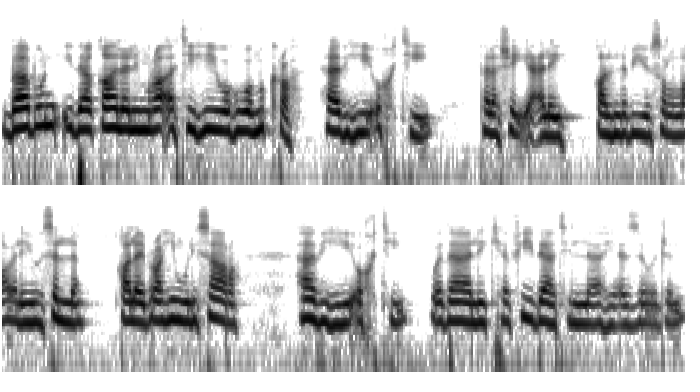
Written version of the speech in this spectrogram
باب إذا قال لامرأته وهو مكره هذه أختي فلا شيء عليه. قال النبي صلى الله عليه وسلم قال إبراهيم لسارة هذه أختي. وذلك في ذات الله عز وجل.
